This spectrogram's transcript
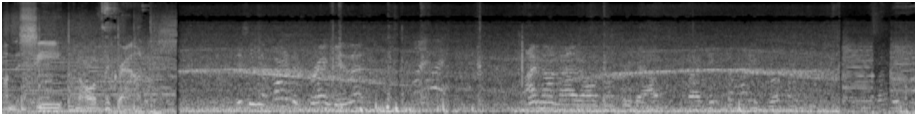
on the seat, and all over the ground. This isn't part of the prank, is it? I'm not mad at all, don't freak out. But I think somebody's broken.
